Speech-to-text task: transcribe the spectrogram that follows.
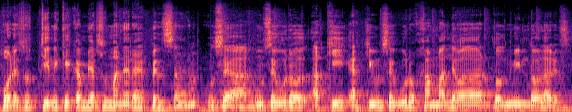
Por eso tiene que cambiar su manera de pensar. O sea, un seguro, aquí, aquí un seguro jamás le va a dar dos mil dólares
